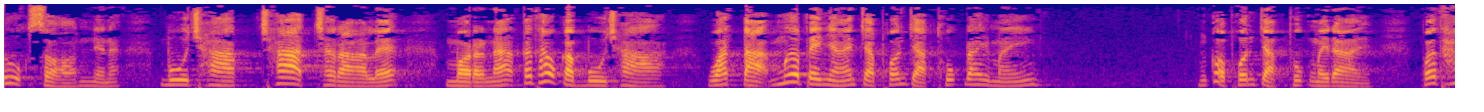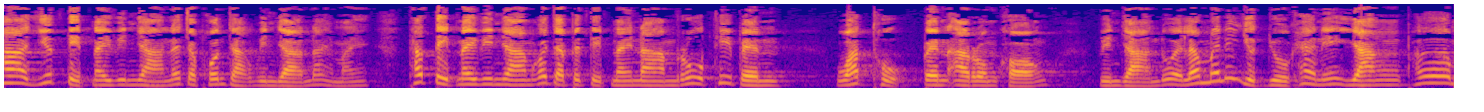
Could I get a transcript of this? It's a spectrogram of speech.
ลูกศรเนี่ยนะบูชาชาติชราและมรณะ ก็เท่ากับบูชาวัตตะเมื่อเป็นอย่างนั้นจะพ้นจากทุกได้ไหม มันก็พ้นจากทุกไม่ได้ เพราะถ้ายึดติดในวิญญาณแล้วจะพ้นจากวิญญาณได้ไหม ถ้าติดในวิญญาณมันก็จะไปติดในนามรูปที่เป็นวัตถุเป็นอารมณ์ของวิญญาณด้วย แล้วไม่ได้หยุดอยู่แค่นี้ยังเพิ่ม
